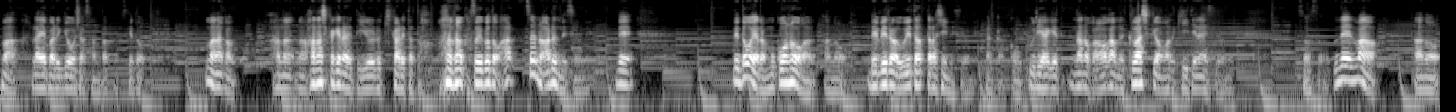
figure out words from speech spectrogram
まあ、ライバル業者さんだったんですけど、まあなんか、話しかけられていろいろ聞かれたと。なんかそういうことあ、そういうのあるんですよね。で、で、どうやら向こうの方が、あの、レベルは上だったらしいんですよね。なんかこう、売り上げなのかわかんない。詳しくはまだ聞いてないですけどね。そうそう。で、まあ、あの、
